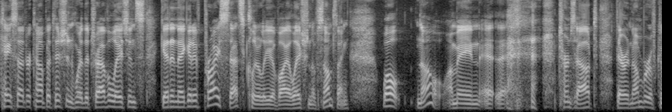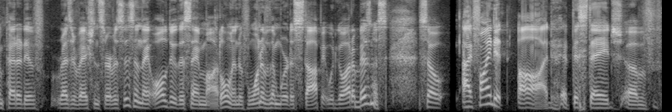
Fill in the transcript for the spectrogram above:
case under competition where the travel agents get a negative price? That's clearly a violation of something. Well, no. I mean, it, it turns out there are a number of competitive reservation services, and they all do the same model. And if one of them were to stop, it would go out of business. So I find it odd at this stage of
